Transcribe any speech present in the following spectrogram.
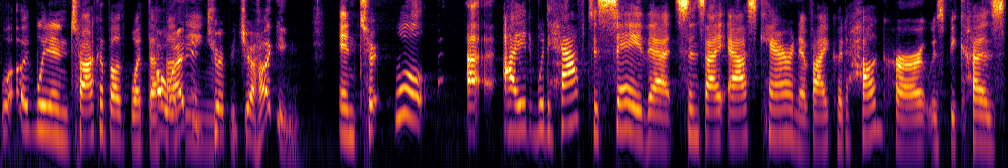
well, uh, we didn't talk about what the Oh, I hugging. didn't interpret your hugging. Inter- well, I, I would have to say that since I asked Karen if I could hug her, it was because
